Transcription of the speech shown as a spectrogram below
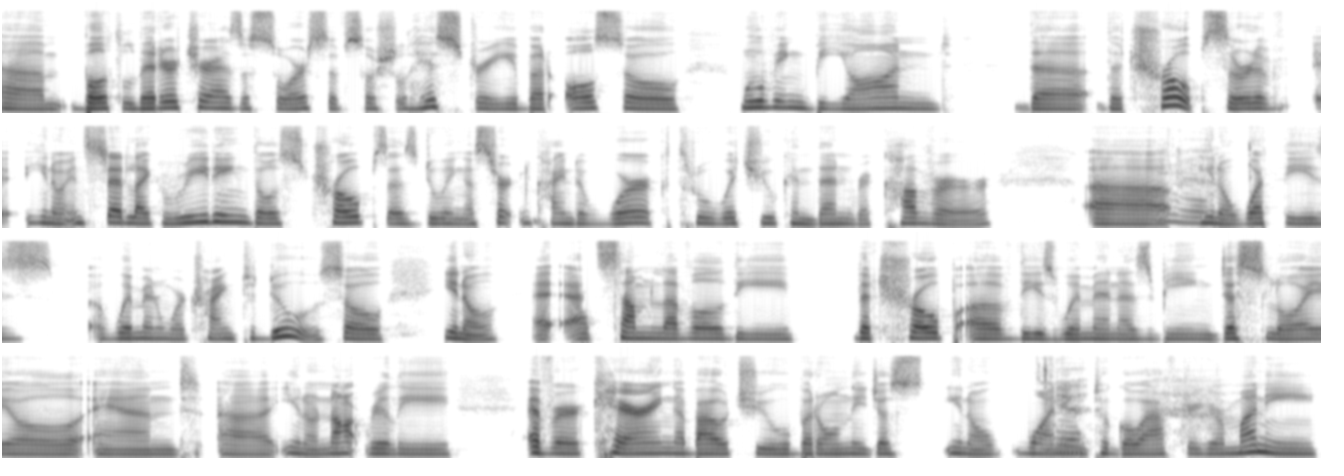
um, both literature as a source of social history but also moving beyond the the tropes sort of eh, you know instead like reading those tropes as doing a certain kind of work through which you can then recover uh Yeah. you know what these uh, women were trying to do so you know at, at some level the the trope of these women as being disloyal and uh you know not really ever caring about you but only just you know Yeah. wanting to go after your money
